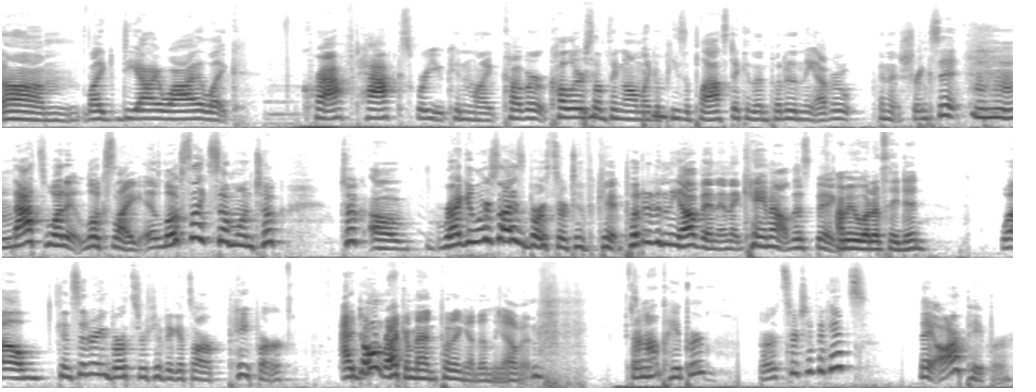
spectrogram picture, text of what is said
um like DIY like craft hacks where you can like cover color something on like a piece of plastic and then put it in the oven and it shrinks it. That's what it looks like. It looks like someone took took a regular sized birth certificate, put it in the oven, and it came out this big. I mean, what if they did? well, considering birth certificates are paper, I don't recommend putting it in the oven. They're not paper. birth certificates? They are paper.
